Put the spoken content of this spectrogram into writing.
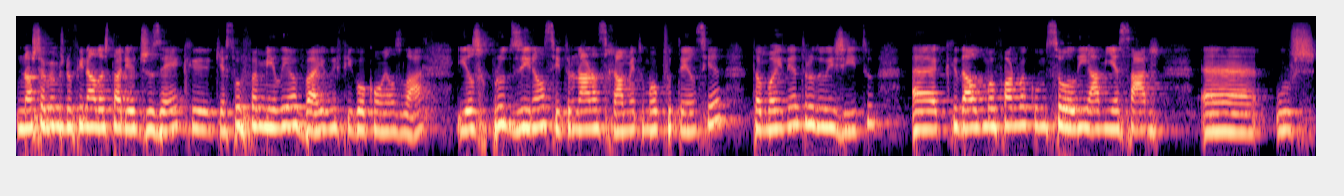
nós sabemos no final da história de José que, que, a sua família veio e ficou com eles lá e eles reproduziram-se e tornaram-se realmente uma potência também dentro do Egito, uh, que de alguma forma começou ali a ameaçar os,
